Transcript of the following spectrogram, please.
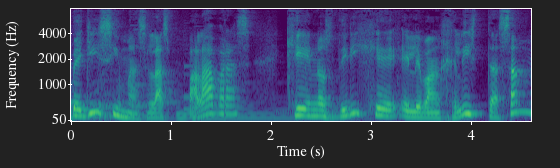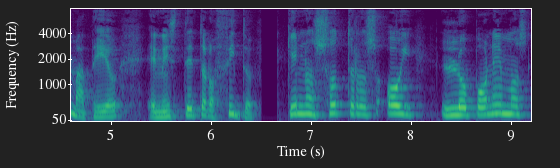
Bellísimas las palabras que nos dirige el evangelista San Mateo en este trocito, que nosotros hoy lo ponemos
